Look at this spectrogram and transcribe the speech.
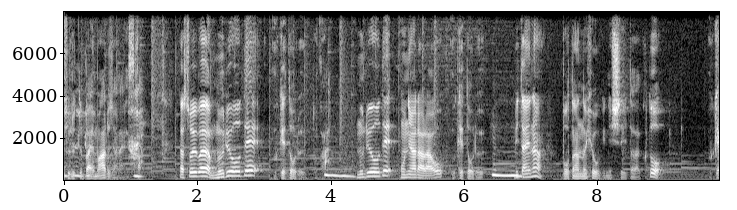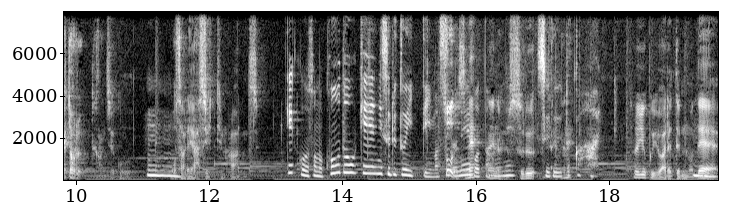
するって場合もあるじゃないですか。はいだそういう場合は無料で受け取るとか、うん、無料でほにゃららを受け取るみたいなボタンの表記にしていただくと受け取るって感じでこう、うん、押されやすいっていうのがあるんですよ。結構その行動系にするといいって言いますよね。そうですね。ボタンねする、ね、するとか、はい。それよく言われてるので、うん、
